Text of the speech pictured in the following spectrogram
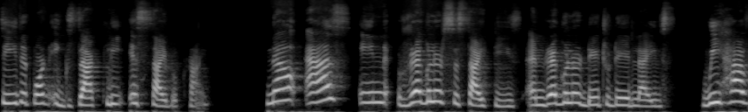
see that what exactly is cybercrime. Now, as in regular societies and regular day-to-day -day lives, we have,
